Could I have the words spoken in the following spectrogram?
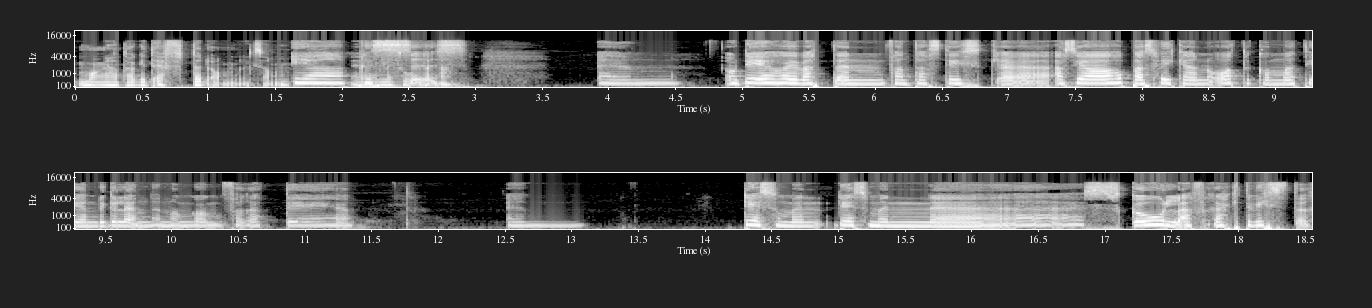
många har tagit efter dem. Liksom. Ja, eh, precis. metoderna. Ehm, och det har ju varit en fantastisk, eh, alltså jag hoppas vi kan återkomma till Ende Gelände någon gång för att det är en, det är som en, det är som en eh, skola för aktivister.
